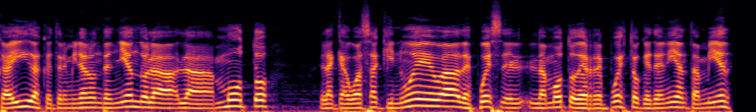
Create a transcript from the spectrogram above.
caídas que terminaron dañando la moto la Kawasaki nueva, después la moto de repuesto que tenían también.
